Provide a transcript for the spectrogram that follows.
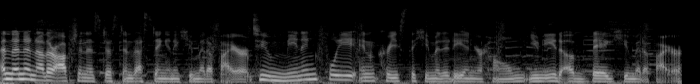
And then another option is just investing in a humidifier. To meaningfully increase the humidity in your home, you need a big humidifier.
